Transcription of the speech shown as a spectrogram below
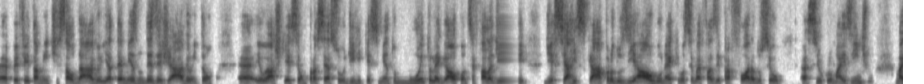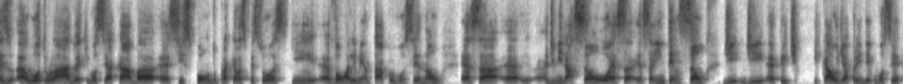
é perfeitamente saudável e até mesmo desejável. Então, é, eu acho que esse é um processo de enriquecimento muito legal quando você fala de, de se arriscar a produzir algo, né, que você vai fazer para fora do seu círculo mais íntimo, mas o outro lado é que você acaba se expondo para aquelas pessoas que vão alimentar por você, não essa admiração ou essa, essa intenção de, de criticar ou de aprender com você,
